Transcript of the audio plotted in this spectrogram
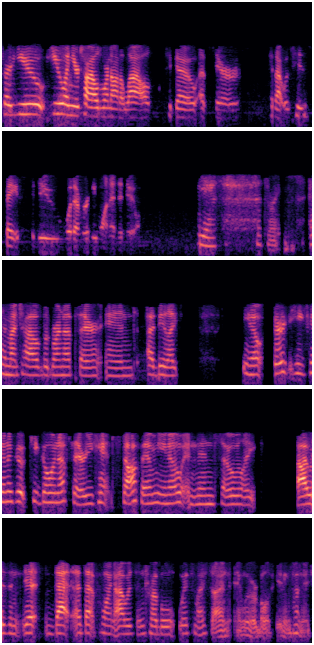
So you you and your child were not allowed to go upstairs because that was his space to do whatever he wanted to do. yes, that's right. And my child would run up there, and I'd be like, you know, he's gonna go keep going up there. You can't stop him, you know. And then so like, I was in yeah, that at that point I was in trouble with my son, and we were both getting punished.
